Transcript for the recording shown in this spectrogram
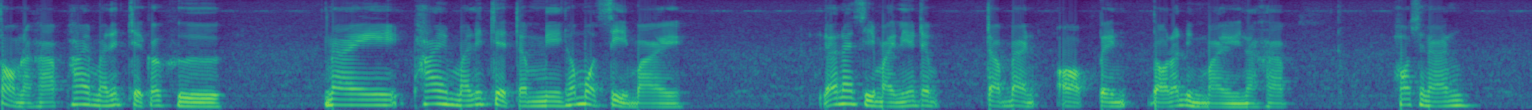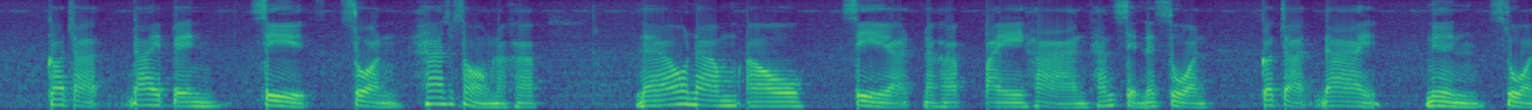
สอบนะครับไพ่หมายเลข7ก็คือ ในไพ่หมายเลข7จะมีทั้งหมด 4 ใบ และใน 4 ใบนี้จะจะแบ่งออกเป็นดอกละ1ใบนะครับ เพราะฉะนั้นก็จะได้เป็น 4 ส่วน 52 นะครับ แล้วนำเอา4นะครับ ไปหารทั้งเศษและส่วนก็จะได้ 1 ส่วน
